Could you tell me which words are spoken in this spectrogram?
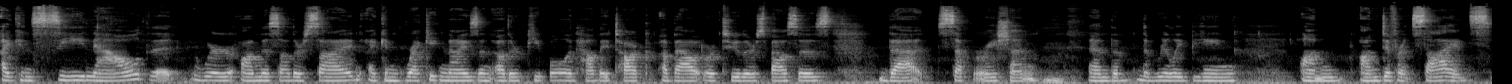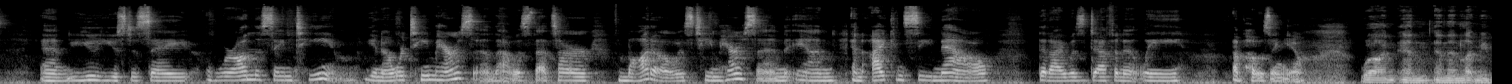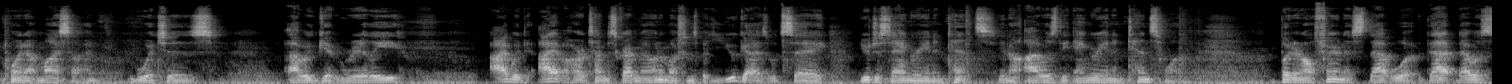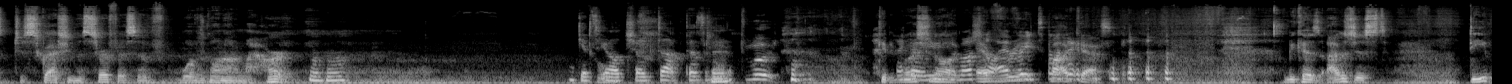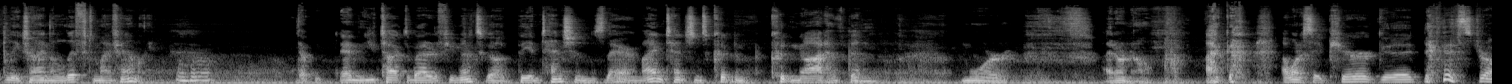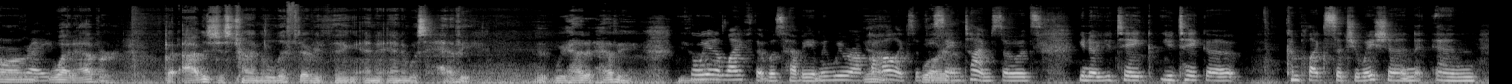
I can see now that we're on this other side. I can recognize in other people and how they talk about or to their spouses that separation mm. and the, the really being on on different sides and you used to say we're on the same team you know we're team harrison that was that's our motto is team harrison and and i can see now that i was definitely opposing you well and and, and then let me point out my side which is i would get really I would I have a hard time describing my own emotions, but you guys would say you're just angry and intense. You know, I was the angry and intense one. But in all fairness, that would that that was just scratching the surface of what was going on in my heart. Gets you all choked up, doesn't it? Get I know, emotional, get emotional every, every time. podcast because I was just deeply trying to lift my family. Mm-hmm. And you talked about it a few minutes ago. The intentions there. My intentions couldn't could not have been more. I don't know. I, I want to say pure, good, strong, Right. whatever. But I was just trying to lift everything, and and it was heavy. It- We had it heavy. Well, we had a life that was heavy. I mean, we were alcoholics at Well, the yeah. same time. So it's you know, you take you take a complex situation, and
